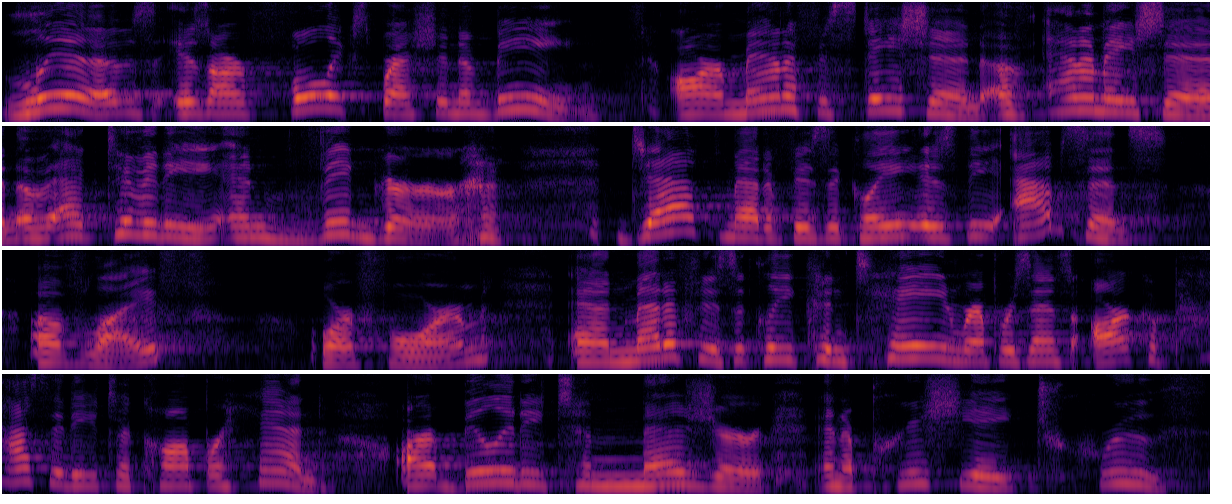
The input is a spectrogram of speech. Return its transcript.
Lives is our full expression of being, our manifestation of animation, of activity, and vigor. Death, metaphysically, is the absence of life or form, and metaphysically, contain represents our capacity to comprehend, our ability to measure and appreciate truth,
